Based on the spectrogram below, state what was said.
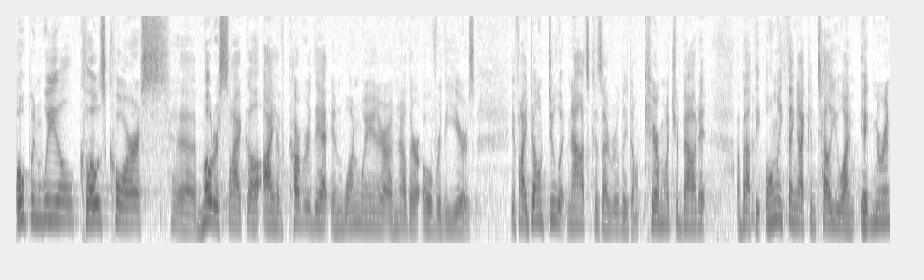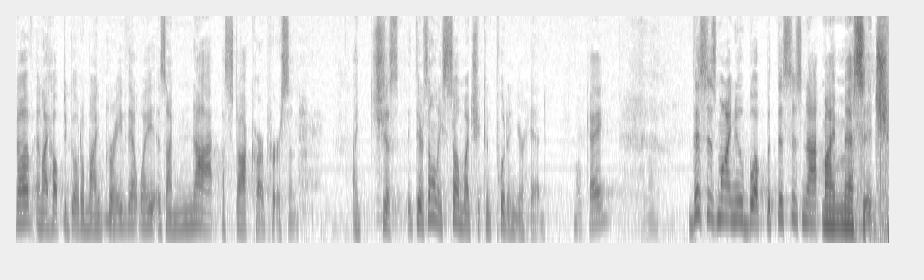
open wheel, closed course, uh, motorcycle, I have covered that in one way or another over the years. If I don't do it now, it's because I really don't care much about it. About the only thing I can tell you I'm ignorant of, and I hope to go to my grave that way, is I'm not a stock car person. I just, there's only so much you can put in your head, okay? This is my new book, but this is not my message.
